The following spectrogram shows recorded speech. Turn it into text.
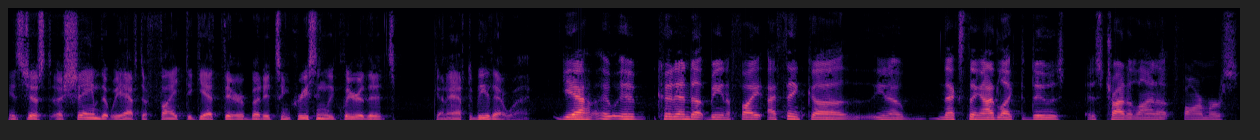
It's just a shame that we have to fight to get there, but it's increasingly clear that it's going to have to be that way. Yeah, it, it, could end up being a fight. I think uh, you know. Next thing I'd like to do is is try to line up farmers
